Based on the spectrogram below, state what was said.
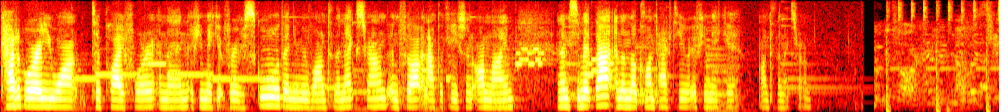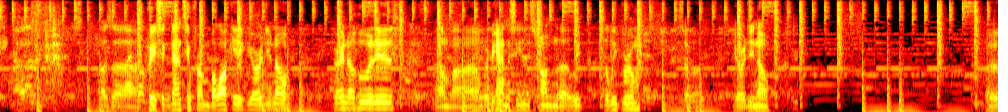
category you want to apply for, and then if you make it for your school, then you move on to the next round and fill out an application online, and then submit that, and then they'll contact you if you make it onto the next round. I was uh, pretty sick dancing from Balaki, you already know. You already know who it is. Um, uh, we're behind the scenes from the leap, the leap room, so uh, you already know. Uh,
